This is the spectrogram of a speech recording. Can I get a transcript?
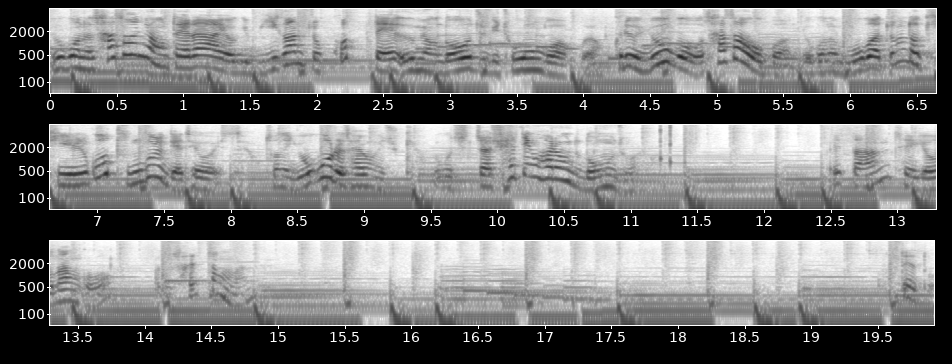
요거는 사선 형태라 여기 미간 쪽 콧대 음영 넣어주기 좋은 것 같고요. 그리고 요거 445번 요거는 모가 좀 더 길고 둥글게 되어 있어요. 저는 요거를 사용해줄게요. 요거 진짜 shading 활용도 너무 좋아요. 일단 제일 연한 거 아주 살짝만 콧대도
